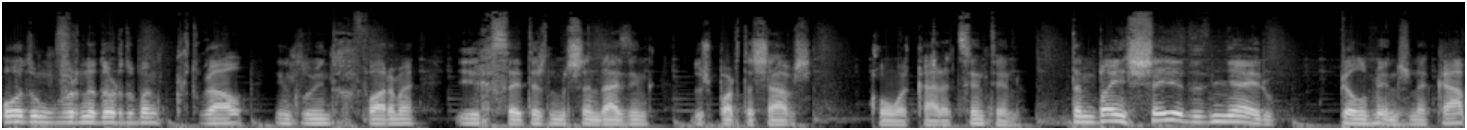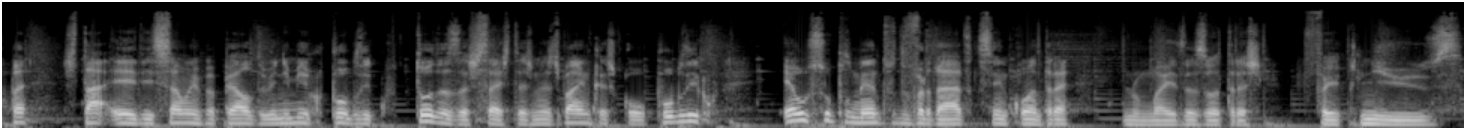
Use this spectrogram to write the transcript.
ou de um governador do Banco de Portugal, incluindo reforma e receitas de merchandising dos porta-chaves com a cara de Centeno. Também cheia de dinheiro, pelo menos na capa, está a edição em papel do Inimigo Público, todas as sextas nas bancas com o público. É o suplemento de verdade que se encontra no meio das outras fake news.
